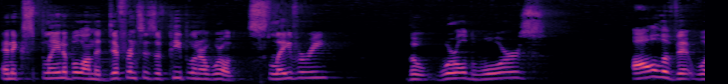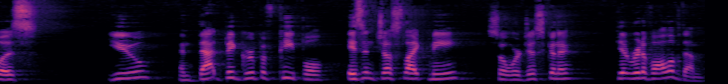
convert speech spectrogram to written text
and explainable on the differences of people in our world. Slavery, the world wars, all of it was you and that big group of people isn't just like me, so we're just going to get rid of all of them.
